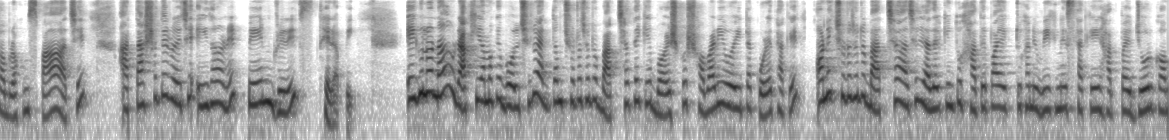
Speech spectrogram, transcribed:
সব রকম স্পা আছে। আর তার সাথে রয়েছে এই ধরনের পেন রিলিফ থেরাপি এগুলো না রাখি আমাকে বলছিল, একদম ছোট ছোট বাচ্চা থেকে বয়স্ক সবারই ও করে থাকে। অনেক ছোট ছোট বাচ্চা আছে যাদের কিন্তু হাতে পায়ে একটুখানি উইকনেস থাকে, হাত পায়ে জোর কম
